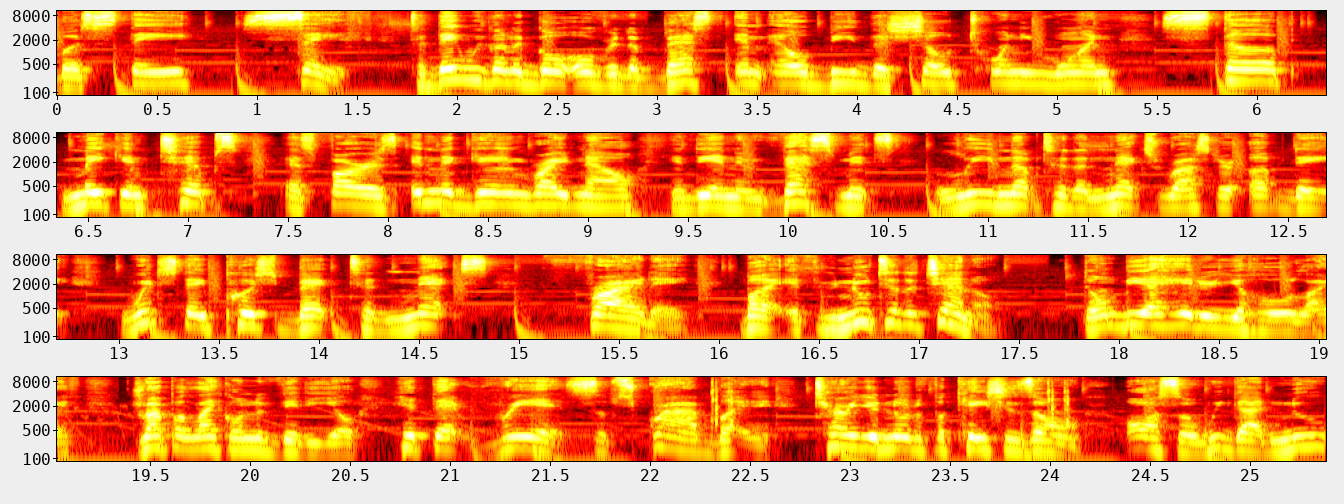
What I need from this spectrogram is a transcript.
but stay safe. Today we're going to go over the best MLB The Show 21 stub making tips as far as in the game right now and then investments leading up to the next roster update which they push back to next Friday. But if you're new to the channel, don't be a hater your whole life. Drop a like on the video, hit that red subscribe button, turn your notifications on. Also, we got new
